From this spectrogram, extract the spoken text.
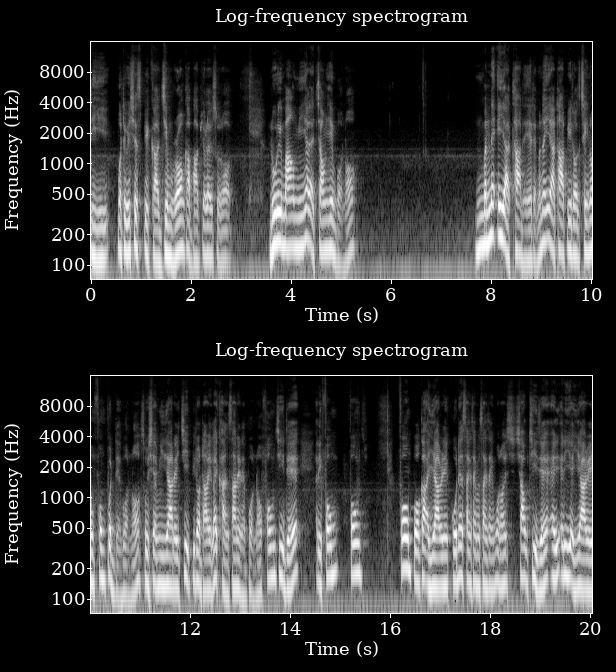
ဒီ motivation speaker Jim Rohn ကဘာပြောလဲဆိုတော့လူတွေမအောင်မြင်ရတဲ့အကြောင်းရင်းပေါ့နော်မနေ့အရာထားတယ်တဲ့မနေ့အရာထားပြီးတော့ချိန်လုံးဖုန်းပွတ်တယ်ပေါ့နော်ဆိုရှယ်မီဒီယာတွေကြည့်ပြီးတော့ဒါတွေလိုက်ခံစားနေတယ်ပေါ့နော်ဖုန်းကြည့်တယ်အဲ့ဒီဖုန်းဖုန်းဖုန်းပေါ်ကအရာတွေကိုနဲ့ဆိုင်ဆိုင်မဆိုင်ဆိုင်ပေါ့နော်ရှောက်ကြည့်တယ်အဲ့အဲ့ဒီအရာတွေ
